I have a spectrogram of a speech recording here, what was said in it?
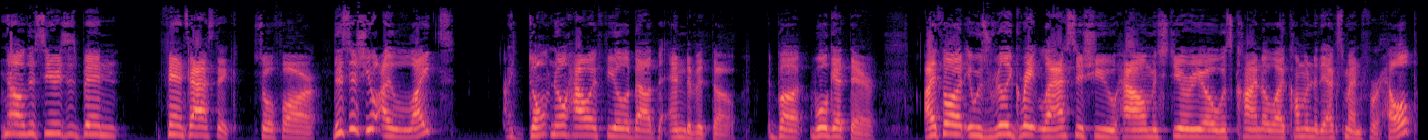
No, this series has been fantastic so far. This issue I liked. I don't know how I feel about the end of it though, but we'll get there. I thought it was really great last issue how Mysterio was kind of like coming to the X Men for help,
